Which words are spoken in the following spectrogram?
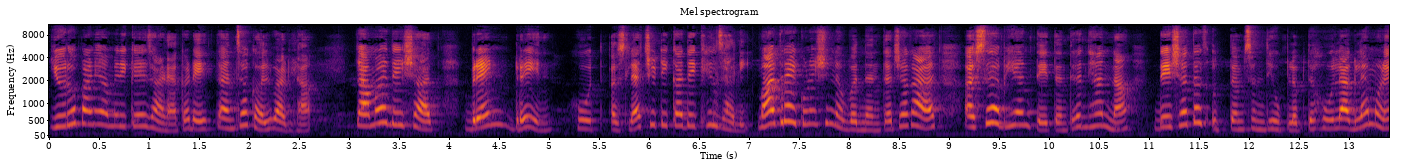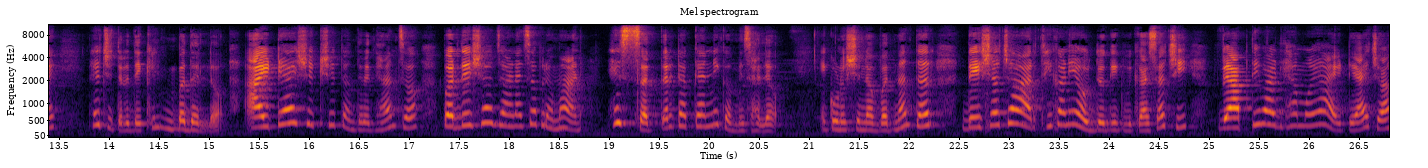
युरोप आणि अमेरिकेत जाण्याकडे त्यांचा कल वाढला. त्यामुळे देशात ब्रेन ड्रेन होत असल्याची टीका देखील झाली. मात्र एकोणीसशे नव्वद नंतरच्या काळात असे अभियंते तंत्रज्ञांना देशातच उत्तम संधी उपलब्ध होऊ लागल्यामुळे हे चित्र देखील बदललं. आय टी आय शिक्षित तंत्रज्ञांचं परदेशात जाण्याचं प्रमाण हे सत्तर टक्क्यांनी कमी झालं. एकोणीसशे नव्वद नंतर देशाच्या आर्थिक आणि औद्योगिक विकासाची व्याप्ती वाढल्यामुळे आय टी आयच्या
